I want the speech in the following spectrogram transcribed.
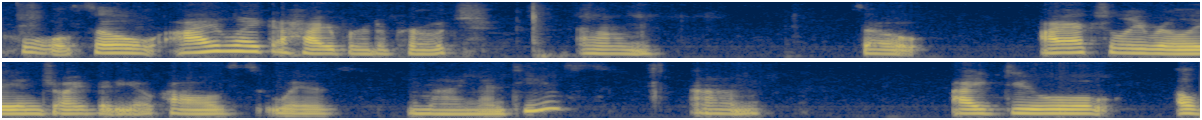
Cool. So I like a hybrid approach. Um, so I actually really enjoy video calls with my mentees. Um, I do uh,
